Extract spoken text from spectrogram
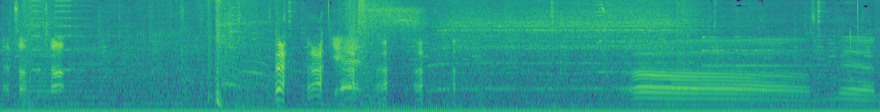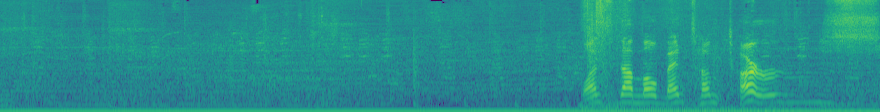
That's off the top. yes! Oh Once the momentum turns.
